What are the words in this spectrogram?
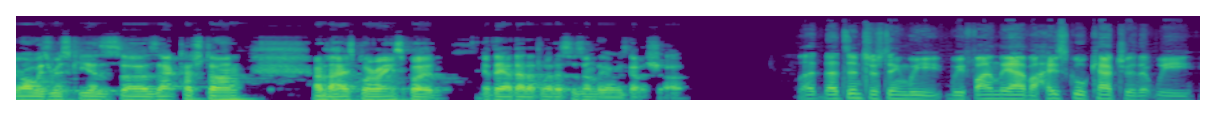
They're always risky, as uh, Zach touched on, out of the high school ranks. But if they have that athleticism, they always got a shot. that's interesting. We we finally have a high school catcher that we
